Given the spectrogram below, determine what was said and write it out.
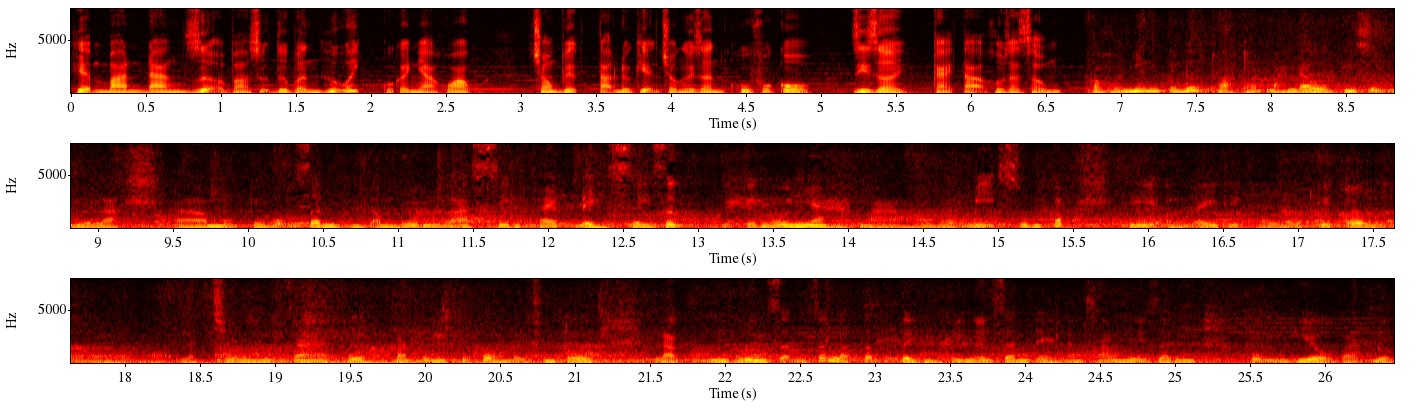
hiện ban đang dựa vào sự tư vấn hữu ích của các nhà khoa học trong việc tạo điều kiện cho người dân khu phố cổ di rời, cải tạo không gian sống. Có những cái bước thỏa thuận ban đầu, ví dụ như là à, một cái hộ dân ta muốn là xin phép để xây dựng cái ngôi nhà mà nó bị xuống cấp thì ở đây thì có một cái tổ gọi là chuyên gia của ban quản lý phố cổ Hà Nội chúng tôi là cũng hướng dẫn rất là tận tình với người dân để làm sao người dân cũng hiểu và được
